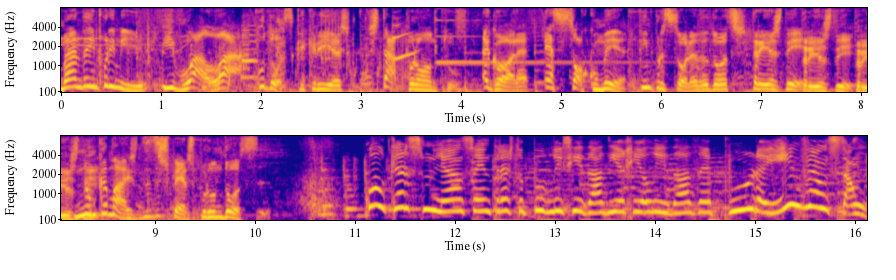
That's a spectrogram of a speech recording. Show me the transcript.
manda imprimir e voilá! O doce que querias está pronto. Agora é só comer. Impressora de doces 3D. 3D. 3D. Nunca mais desesperes por um doce. Semelhança entre esta publicidade e a realidade é pura invenção.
